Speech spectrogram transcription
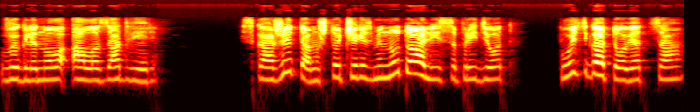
Выглянула Алла за дверь. Скажи там, что через минуту Алиса придет. Пусть готовятся.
